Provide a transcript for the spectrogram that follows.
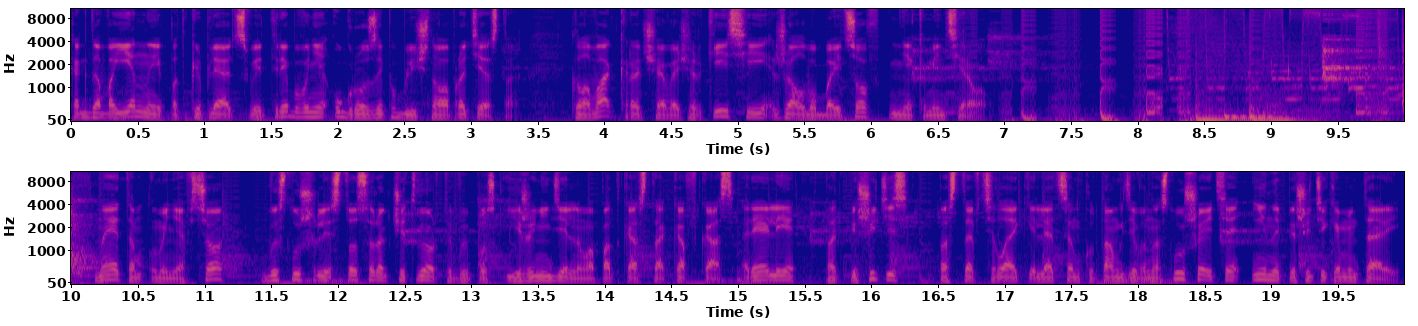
когда военные подкрепляют свои требования угрозой публичного протеста. Глава Карачаева-Черкесии жалобу бойцов не комментировал. На этом у меня все. Вы слушали 144 выпуск еженедельного подкаста «Кавказ. Реалии». Подпишитесь, поставьте лайк или оценку там, где вы нас слушаете, и напишите комментарий.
